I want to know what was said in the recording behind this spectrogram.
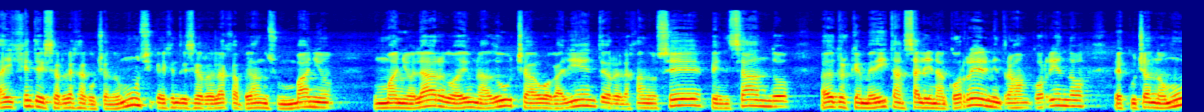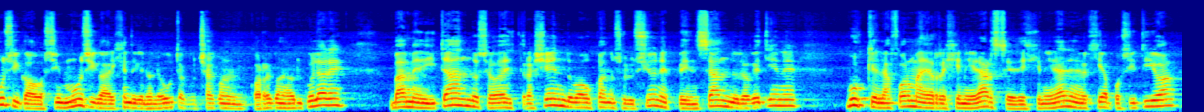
hay gente que se relaja escuchando música, hay gente que se relaja pegándose un baño, un baño largo, hay una ducha, agua caliente, relajándose, pensando. Hay otros que meditan, salen a correr mientras van corriendo, escuchando música o sin música. Hay gente que no le gusta escuchar con, correr con auriculares. Va meditando, se va distrayendo, va buscando soluciones, pensando lo que tiene. Busquen la forma de regenerarse, de generar energía positiva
